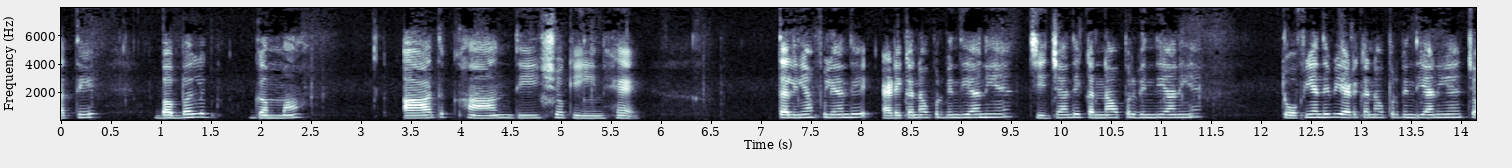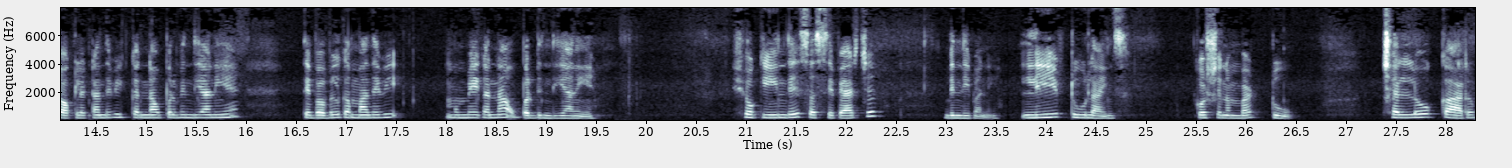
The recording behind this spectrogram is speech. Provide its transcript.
ਅਤੇ ਬਬਲ ਗੰਮਾ ਆਦਿ ਖਾਣ ਦੀ ਸ਼ੌਕੀਨ ਹੈ। ਤਲੀਆਂ ਫੁਲੀਆਂ ਦੇ ਐੜੇ ਕੰਨਾਂ ਉੱਪਰ ਬਿੰਦੀਆਂ ਨਹੀਂ ਹੈ ਚੀਜ਼ਾਂ ਦੇ ਕੰਨਾਂ ਉੱਪਰ ਬਿੰਦੀਆਂ ਨਹੀਂ ਹੈ ਟੋਫੀਆਂ ਦੇ ਵੀ ਐੜੇ ਕੰਨਾਂ ਉੱਪਰ ਬਿੰਦੀਆਂ ਨਹੀਂ ਹੈ ਚਾਕਲੇਟਾਂ ਦੇ ਵੀ ਕੰਨਾਂ ਉੱਪਰ ਬਿੰਦੀਆਂ ਨਹੀਂ ਹੈ ਤੇ ਬਬਲ ਗੰਮਾ ਦੇ ਵੀ ਮੰਮੇ ਕੰਨਾਂ ਉੱਪਰ ਬਿੰਦੀਆਂ ਨਹੀਂ ਹੈ ਸ਼ੌਕੀਨ ਦੇ ਸੱਸੇ ਪੈਰ 'ਚ ਬਿੰਦੀ ਬਣੀ। Leave two lines question number 2 ਛੱਲੋ ਘਰ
